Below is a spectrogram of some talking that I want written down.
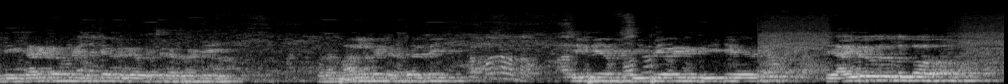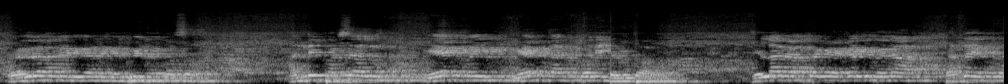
ఈ కార్యక్రమానికి ముఖ్య అతిథిగా వచ్చినటువంటి మన పార్లమెంట్ అభ్యర్థి సిపిఎం సిపిఐ బీజేపీ ఈ ఐదు రోజులలో రఘురామరెడ్డి గారిని గెలిపించడం కోసం అన్ని పక్షాలు ఏకమై ఏకదాటితోనే జరుగుతాం. జిల్లా వ్యాప్తంగా ఎక్కడికి పోయినా పెద్ద ఎత్తున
